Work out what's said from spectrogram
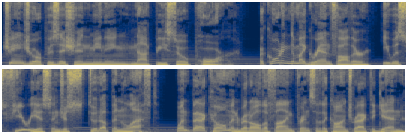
Change your position meaning not be so poor. According to my grandfather, he was furious and just stood up and left. Went back home and read all the fine prints of the contract again,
